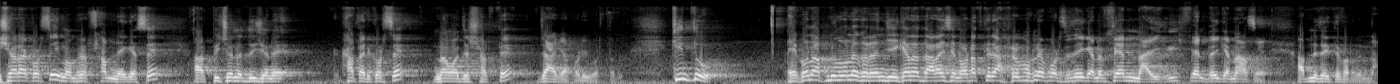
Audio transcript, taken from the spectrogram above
ইশারা করছে, ইমাম সাহেব সামনে গেছে, আর পিছনে দুইজনে খাতারি করছে, নামাজের স্বার্থে জায়গা পরিবর্তন। কিন্তু এখন আপনি মনে করেন যে এখানে দাঁড়াইছেন, হঠাৎ করে আপনার মনে পড়ছে যে এখানে ফ্যান নাই, এই ফ্যানটা এখানে আছে, আপনি যাইতে পারবেন না।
